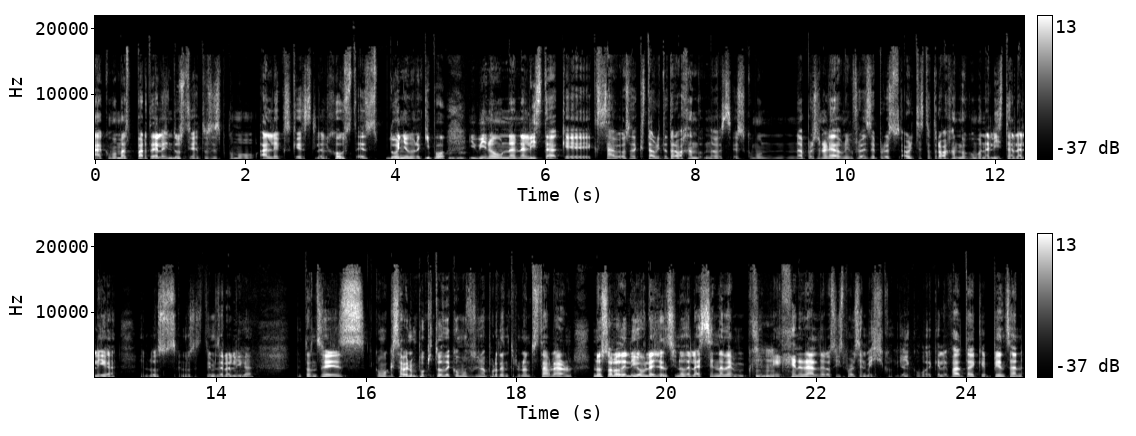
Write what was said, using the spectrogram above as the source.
Ah, como más parte de la industria. Entonces, como Alex, que es el host, es dueño de un equipo y vino un analista que sabe, o sea, que está ahorita trabajando. No, es, es como un- una personalidad, un influencer, pero es- ahorita está trabajando como analista en la liga, en los, en los streams de la liga. Entonces, como que saben un poquito de cómo funciona por dentro, ¿no? Entonces, hablaron no solo de League of Legends, sino de la escena de, en general de los esports en México. Y como de qué le falta, de qué piensan,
